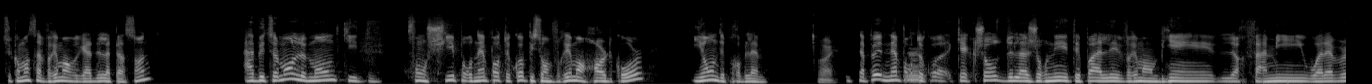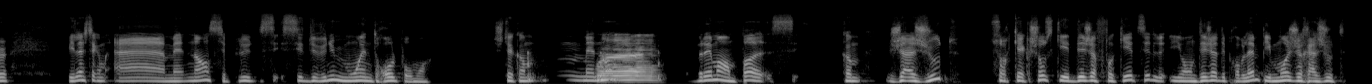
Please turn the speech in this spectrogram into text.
tu commences à vraiment regarder la personne, habituellement, le monde qui te font chier pour n'importe quoi, puis sont vraiment hardcore, ils ont des problèmes. Ouais. Ça peut être n'importe quoi. Quelque chose de la journée n'était pas allé vraiment bien, leur famille, whatever. Puis là, j'étais comme, ah, maintenant, c'est plus, c'est devenu moins drôle pour moi. J'étais comme, Hmm, maintenant, Ouais. vraiment pas. Comme j'ajoute sur quelque chose qui est déjà foqué, ils ont déjà des problèmes, puis moi je rajoute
